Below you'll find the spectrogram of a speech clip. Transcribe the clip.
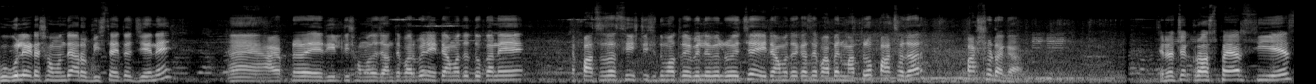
গুগলে এটা সম্বন্ধে আরও বিস্তারিত জেনে আহ, আপনারা এই রিলটি সম্বন্ধে জানতে পারবেন। এটা আমাদের দোকানে পাঁচ হাজার সিক্সটি শুধুমাত্র অ্যাভেলেবেল রয়েছে। এটা আমাদের কাছে পাবেন মাত্র পাঁচ হাজার পাঁচশো টাকা। এটা হচ্ছে ক্রস ফায়ার সিএস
